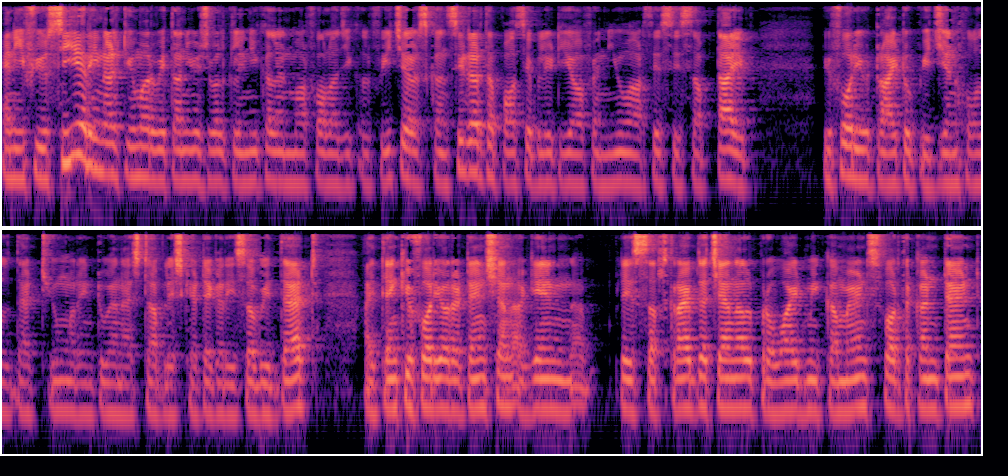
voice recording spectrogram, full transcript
And if you see a renal tumor with unusual clinical and morphological features, consider the possibility of a new RCC subtype before you try to pigeonhole that tumor into an established category. So with that, I thank you for your attention. Again, please subscribe the channel, provide me comments for the content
